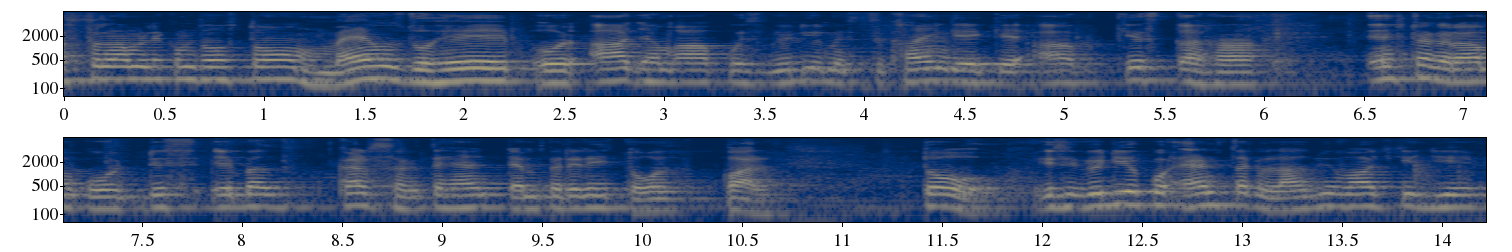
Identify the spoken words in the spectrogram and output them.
वालेकुम दोस्तों, मैं हूँ जोहेब और आज हम आपको इस वीडियो में सिखाएँगे कि आप किस तरह इंस्टाग्राम को डिसेबल कर सकते हैं टेम्परेरी तौर पर। तो इस वीडियो को एंड तक लाजमी वॉच कीजिए।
